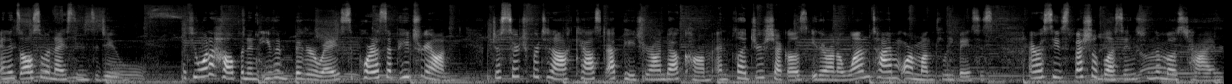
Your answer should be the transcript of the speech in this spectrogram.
and it's also a nice thing to do. If you want to help in an even bigger way, support us at Patreon. Just search for Tanakhcast at patreon.com and pledge your shekels either on a one time or monthly basis and receive special blessings from the Most High.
